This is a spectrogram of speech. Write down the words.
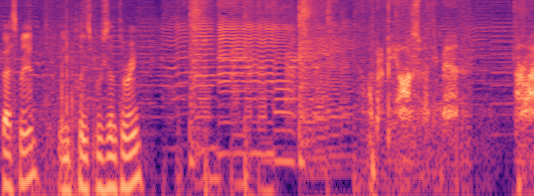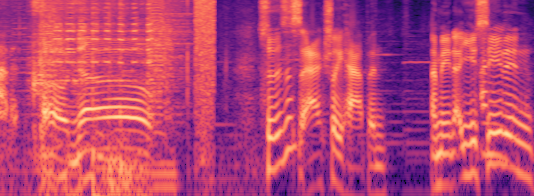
Best man, will you please present the ring? I'm gonna be honest with you, man. I don't have it. Oh no! So does this actually happen? I mean, you see it in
